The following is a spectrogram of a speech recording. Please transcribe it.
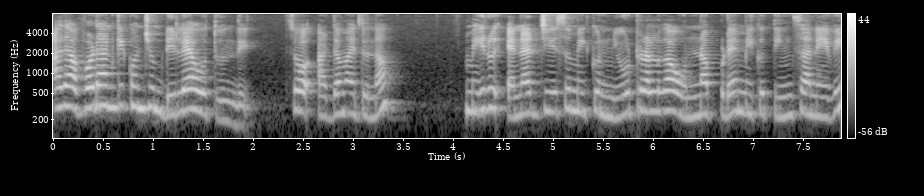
అది అవ్వడానికి కొంచెం డిలే అవుతుంది. సో అర్థమవుతుందా? మీరు ఎనర్జీస్ మీకు న్యూట్రల్గా ఉన్నప్పుడే మీకు థింగ్స్ అనేవి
